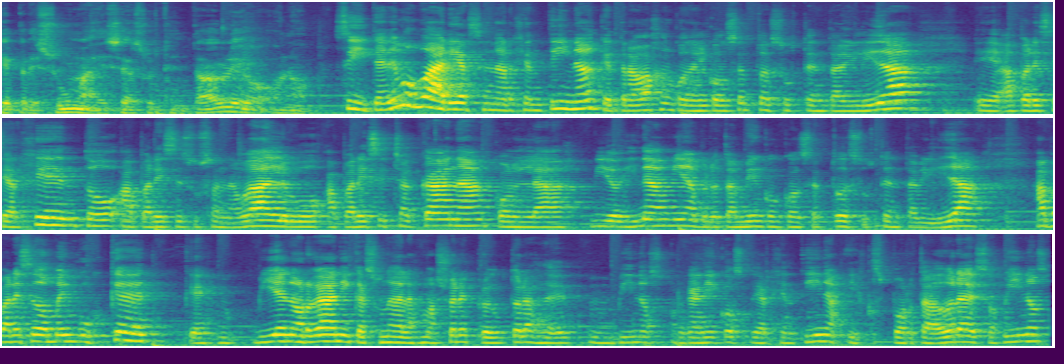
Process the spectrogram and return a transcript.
que presuma de ser sustentable o, o no? Sí, tenemos varias en Argentina que trabajan con el concepto de sustentabilidad. Eh, aparece Argento, aparece Susana Balbo, aparece Chacana con la biodinamia, pero también con concepto de sustentabilidad. Aparece Domaine Busquet, que es bien orgánica, es una de las mayores productoras de vinos orgánicos de Argentina y exportadora de esos vinos,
